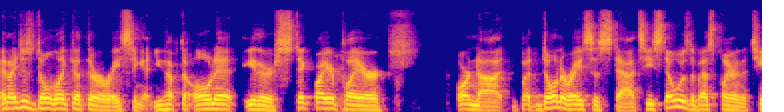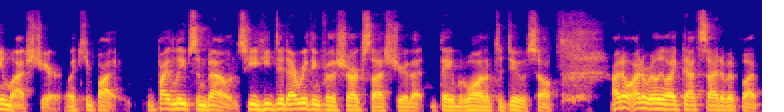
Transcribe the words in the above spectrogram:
And I just don't like that they're erasing it. You have to own it, either stick by your player or not, but don't erase his stats. He still was the best player in the team last year, like he, by by leaps and bounds. He he did everything for the Sharks last year that they would want him to do. So I don't I don't really like that side of it, but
